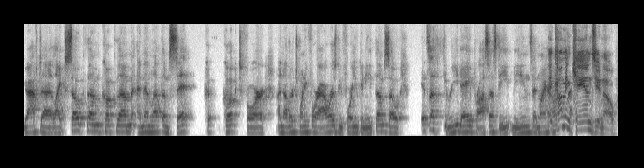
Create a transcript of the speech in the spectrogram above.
You have to like soak them, cook them, and then let them sit c- cooked for another 24 hours before you can eat them. So it's a three day process to eat beans in my house. They come in cans, you know.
